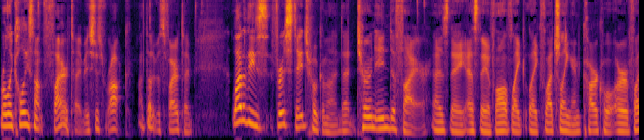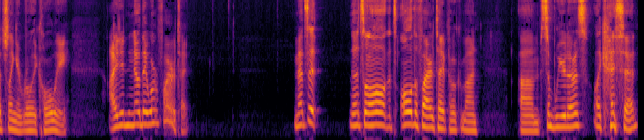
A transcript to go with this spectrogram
Rolycoly's not fire type, it's just rock. I thought it was fire type. A lot of these first stage Pokemon that turn into fire as they as they evolve, like like Fletchling and Carkol or Fletchling and Rolycoly. I didn't know they weren't fire type. And that's it. That's all. That's all the fire type Pokemon. Um, some weirdos, like I said,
